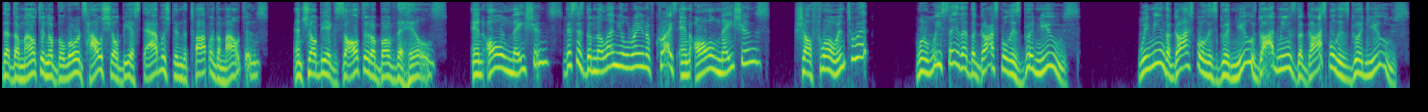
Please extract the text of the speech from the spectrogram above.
that the mountain of the Lord's house shall be established in the top of the mountains and shall be exalted above the hills. And all nations, this is the millennial reign of Christ, and all nations shall flow into it. When we say that the gospel is good news, we mean the gospel is good news. God means the gospel is good news.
